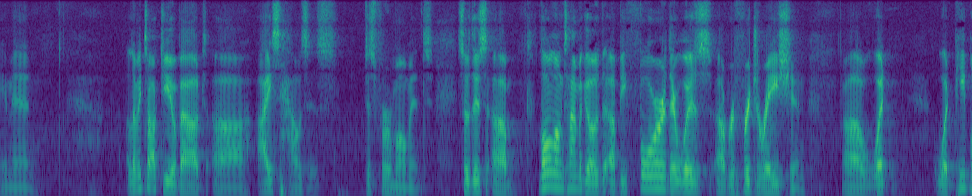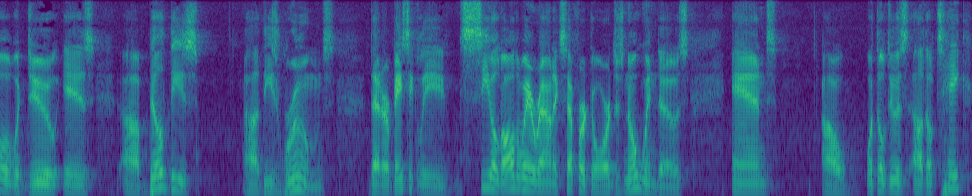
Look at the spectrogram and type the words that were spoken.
Amen. Let me talk to you about uh, ice houses just for a moment. So this um, long, long time ago, uh, before there was uh, refrigeration, uh, what what people would do is uh, build these uh, these rooms that are basically sealed all the way around except for a door. There's no windows, and uh, what they'll do is they'll take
